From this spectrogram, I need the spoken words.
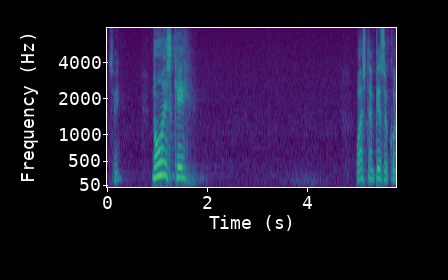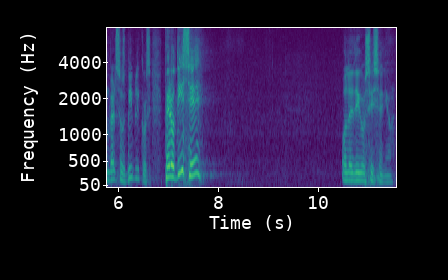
¿Sí? No es que O hasta empiezo con versos bíblicos. Pero dice, o le digo, sí, Señor,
